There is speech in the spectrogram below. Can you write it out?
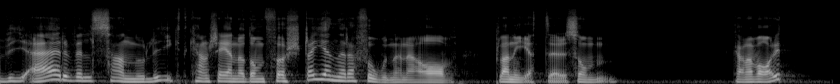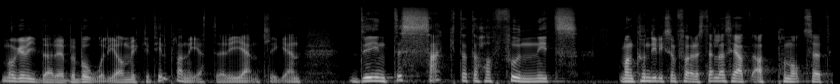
vi är väl sannolikt kanske en av de första generationerna av planeter som kan ha varit något vidare beboeliga och mycket till planeter egentligen. Det är inte sagt att det har funnits man kunde ju liksom föreställa sig att, att på något sätt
